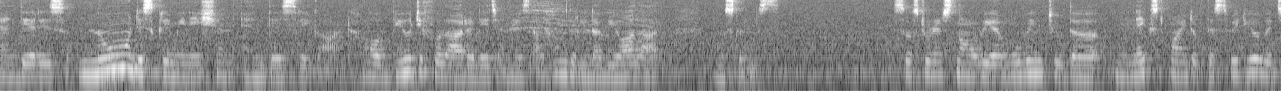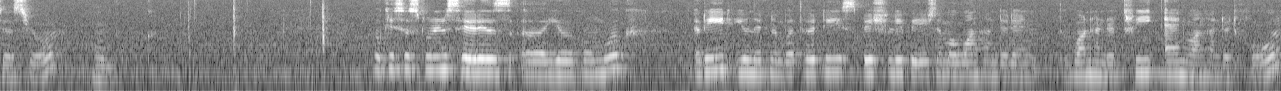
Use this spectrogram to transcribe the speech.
And there is no discrimination in this regard. How beautiful our religion is. Alhamdulillah, we all are Muslims. so students now we are moving to the next point of this video which is your homework okay so students here is uh, your homework. Read unit number 30 especially page number 100 and 103 and 104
